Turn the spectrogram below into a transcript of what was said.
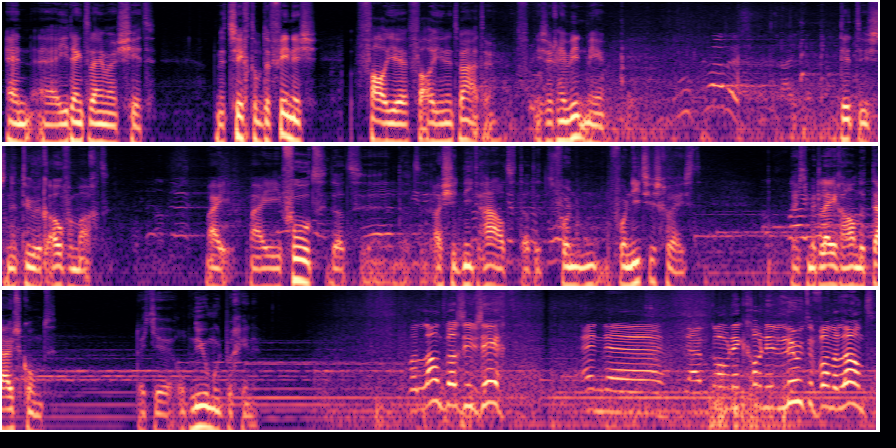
En uh, je denkt alleen maar shit. Met zicht op de finish val je, val je in het water. Is er geen wind meer. Dit is natuurlijk overmacht. Maar, maar je voelt dat, dat als je het niet haalt, dat het voor, voor niets is geweest. Dat je met lege handen thuis komt. Dat je opnieuw moet beginnen. Het land was in zicht. En uh, ja, we komen denk ik gewoon in de luwte van het land.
